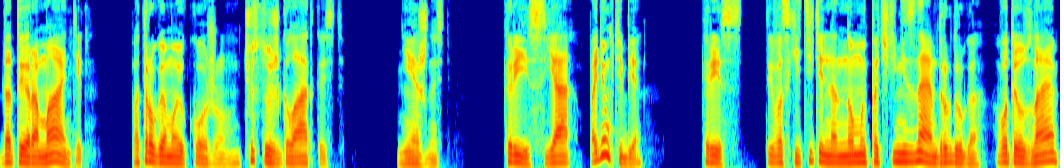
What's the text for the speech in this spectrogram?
Да ты романтик. Потрогай мою кожу. Чувствуешь гладкость, нежность. Крис, я... Пойдем к тебе. Крис, ты восхитительна, но мы почти не знаем друг друга. Вот и узнаем.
